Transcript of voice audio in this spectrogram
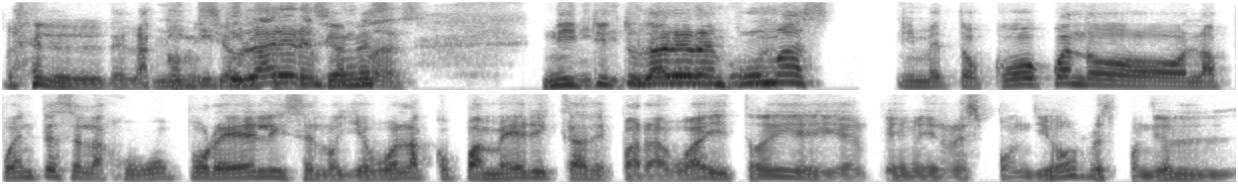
de la comisión titular de era en Pumas. Ni, titular, era en Pumas y me tocó cuando La Puente se la jugó por él y se lo llevó a la Copa América de Paraguay y todo, y, respondió, respondió el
